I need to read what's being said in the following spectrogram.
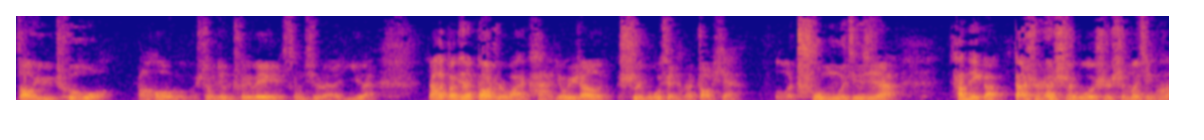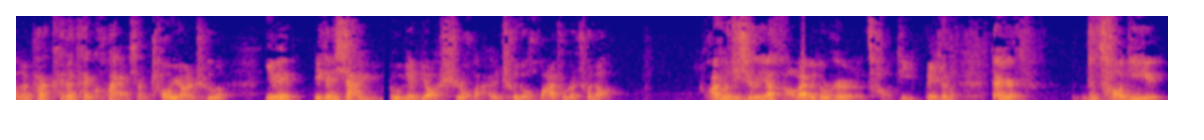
遭遇车祸，然后生命垂危，送去了医院。然后当天的报纸我还看有一张事故现场的照片，我触目惊心啊！他那个当时的事故是什么情况呢？他开得太快，想超一辆车，因为那天下雨，路面比较湿滑，车就滑出了车道。滑出去其实也好，外面都是草地，没什么。但是这草地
